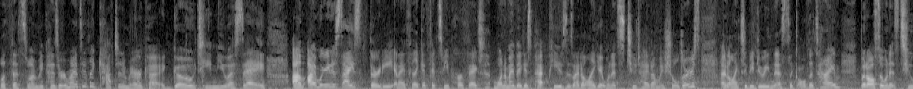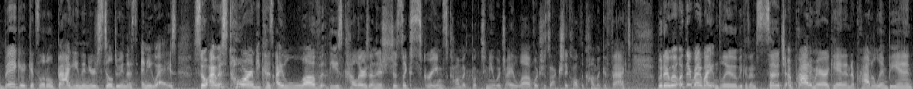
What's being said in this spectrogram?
with this one because it reminds me of like Captain America, a go Team USA. Um, I'm wearing a size 30 and I feel like it fits me perfect. One of my biggest pet peeves is I don't like it when it's too tight on my shoulders. I don't like to be doing this like all the time, but also when it's too big, it gets a little baggy and then you're still doing this anyways. So I was torn because I love these colors and it's just like screams comic book to me, which I love, which is actually called the comic effect. But I went with the red, white, and blue because I'm such a proud American and a proud Olympian.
